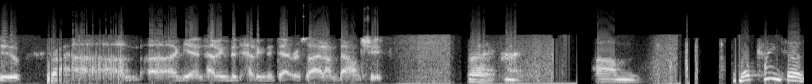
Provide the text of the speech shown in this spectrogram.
to right. um, uh, again having the having the debt reside on balance sheet. Right. Um, what kinds of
